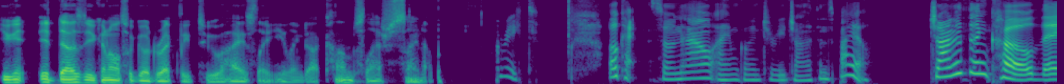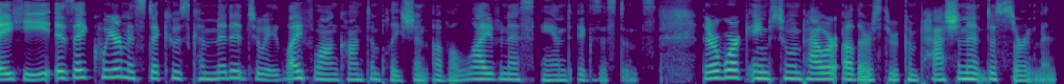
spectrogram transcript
You can, it does. You can also go directly to highestlighthealing.com slash sign up. Great. Okay, so now I'm going to read Jonathan's bio. Jonathan Koe, they, he, is a queer mystic who's committed to a lifelong contemplation of aliveness and existence. Their work aims to empower others through compassionate discernment,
